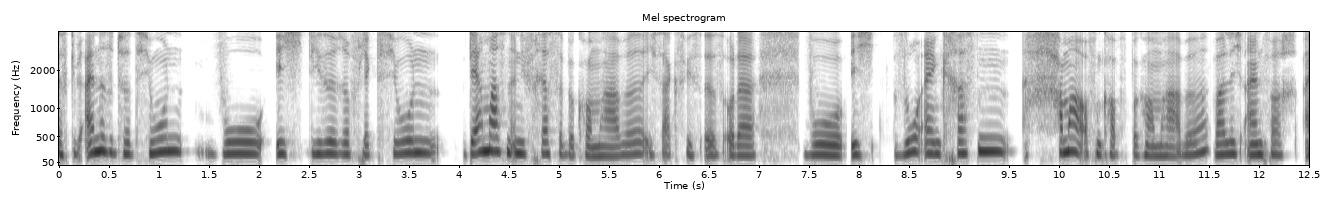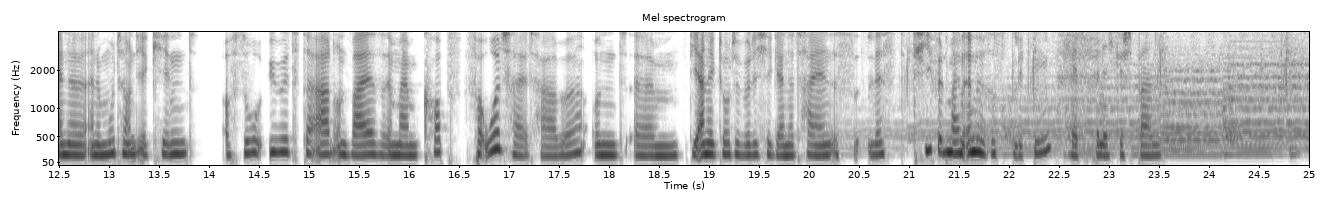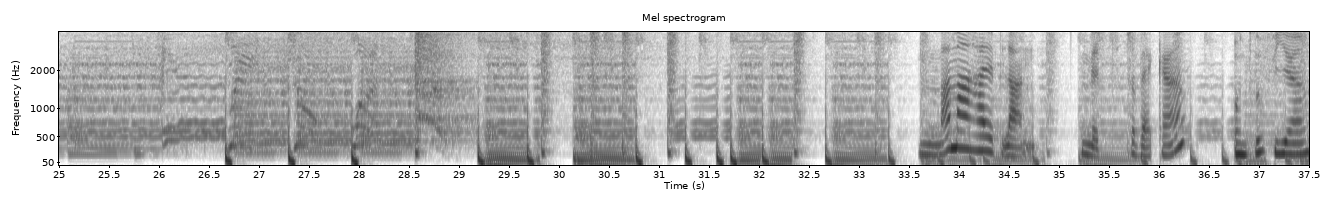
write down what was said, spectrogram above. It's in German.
es gibt eine Situation, wo ich diese Reflexion dermaßen in die Fresse bekommen habe, ich sag's wie es ist, oder wo ich so einen krassen Hammer auf den Kopf bekommen habe, weil ich einfach eine, eine Mutter und ihr Kind auf so übelste Art und Weise in meinem Kopf verurteilt habe. Und ähm, die Anekdote würde ich hier gerne teilen. Es lässt tief in mein Inneres blicken. Jetzt bin ich gespannt. Mama halblang mit Rebecca und Sophia.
